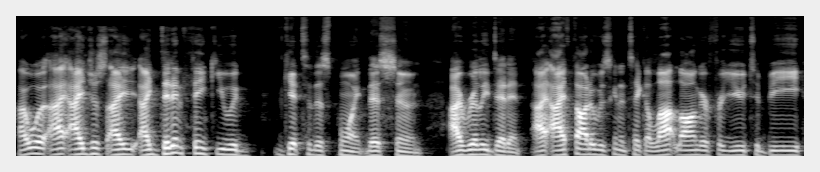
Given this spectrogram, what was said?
I would. I, I just. I. I didn't think you would get to this point this soon. I really didn't. I, I thought it was going to take a lot longer for you to be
